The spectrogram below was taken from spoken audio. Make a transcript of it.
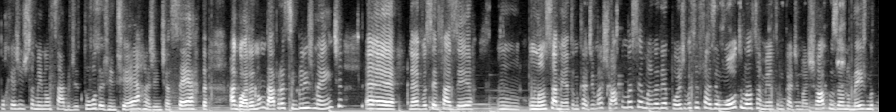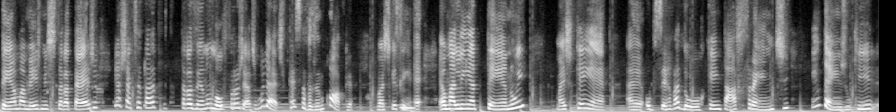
porque a gente também não sabe de tudo, a gente erra, a gente acerta. Agora não dá para simplesmente, é, né, você fazer um, um, lançamento no Kadima Shop, uma semana depois você fazer um outro lançamento no Kadima Shop usando o mesmo tema, a mesma estratégia e achar que você está trazendo um novo projeto de mulheres, porque aí você está fazendo cópia. Eu acho que assim, é, é uma linha tênue, mas quem é, é observador, quem está à frente, entende o que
